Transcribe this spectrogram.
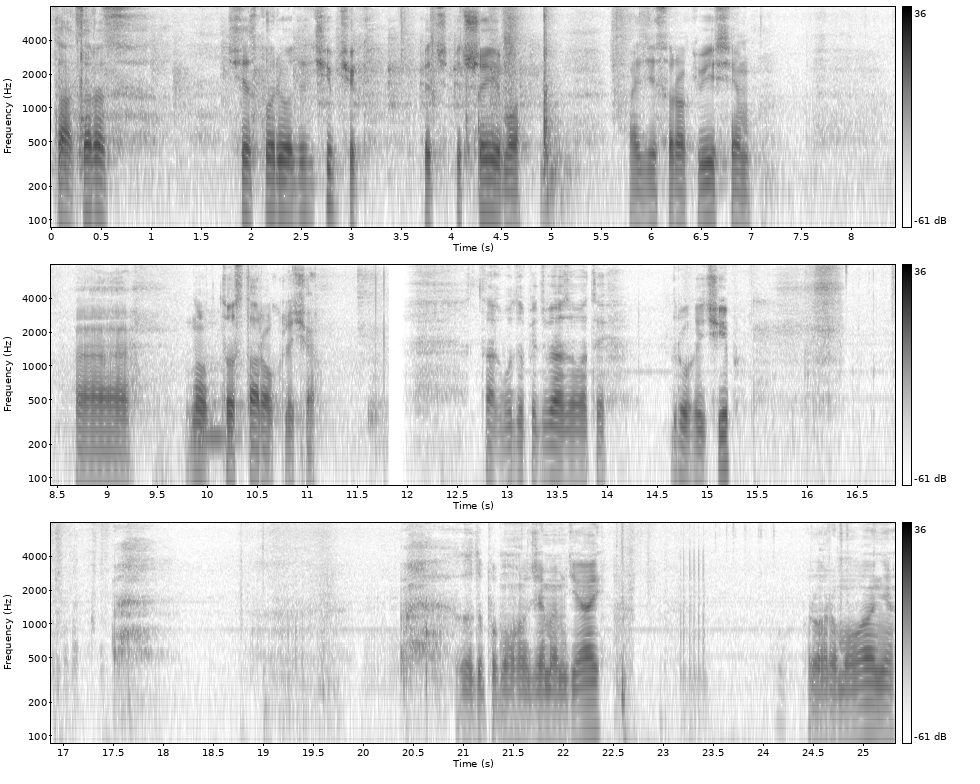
Так, зараз ще створю один чіпчик, підшиємо ID48 е, ну, до старого ключа. Так, буду підв'язувати другий чіп. За допомогою GMMDI, програмування,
